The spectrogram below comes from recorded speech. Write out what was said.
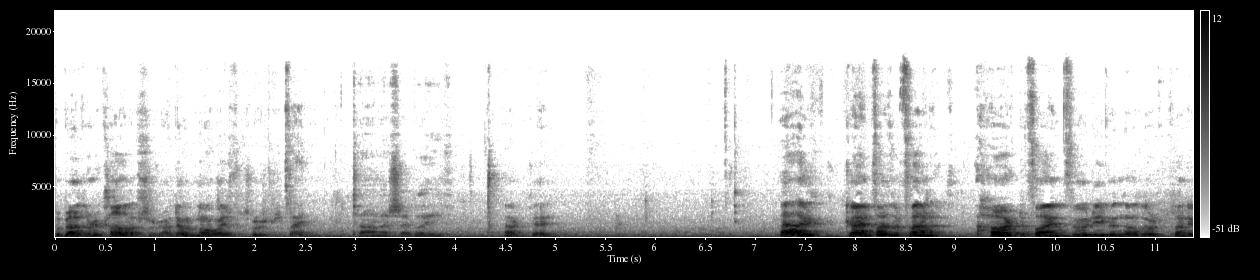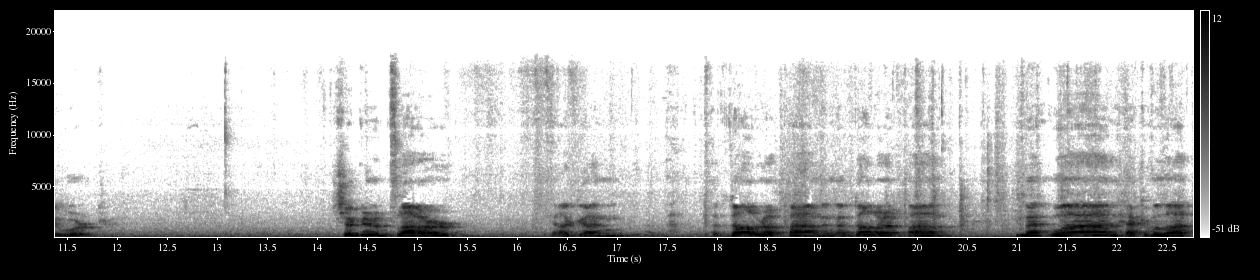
Brother Callister. I don't know his first name. Thomas, I believe. Okay. Uh, grandfather found it hard to find food even though there was plenty of work. Sugar and flour, doggone, a dollar a pound, and a dollar a pound meant one heck of a lot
